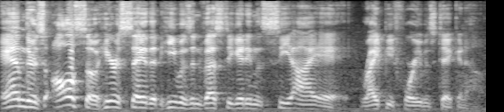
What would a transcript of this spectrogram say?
And there's also hearsay that he was investigating the CIA right before he was taken out.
